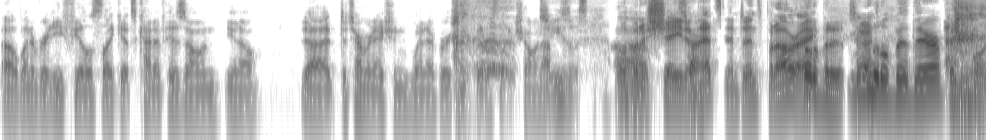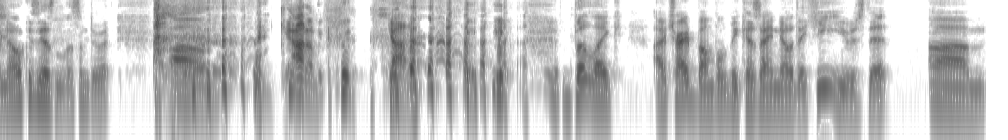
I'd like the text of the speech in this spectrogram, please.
Uh, whenever he feels like it's kind of his own, you know, uh, determination. Whenever he feels like showing up. Jesus, a little bit Uh, of shade in that sentence, but all right, A little bit, of, a little bit there, but he won't know because he hasn't listened to it. Um, got him, got him. but like I tried Bumble because I know that he used it. Um,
